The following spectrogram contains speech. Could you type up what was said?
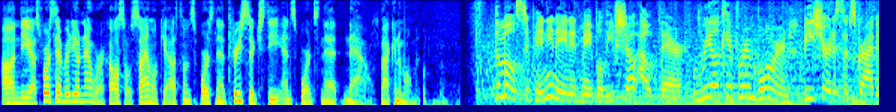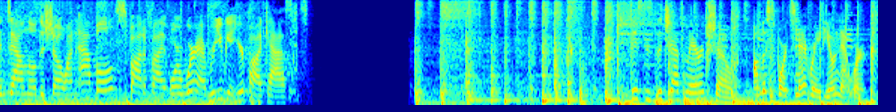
on the uh, Sportsnet Radio Network. Also simulcast on Sportsnet 360 and Sportsnet Now. Back in a moment. The most opinionated Maple Leaf show out there. Real Kyper and Bourne. Be sure to subscribe and download the show on Apple, Spotify, or wherever you get your podcasts. This is the Jeff Marek Show on the Sportsnet Radio Network.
